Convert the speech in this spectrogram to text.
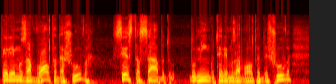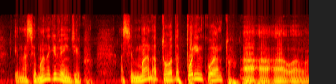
teremos a volta da chuva. Sexta, sábado, domingo teremos a volta da chuva. E na semana que vem, Dico, a semana toda, por enquanto, a, a, a,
